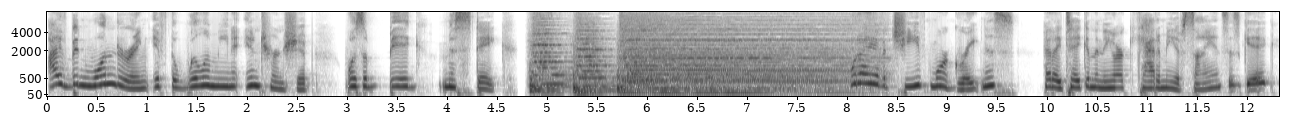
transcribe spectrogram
I've been wondering if the Wilhelmina internship was a big mistake. Would I have achieved more greatness had I taken the New York Academy of Sciences gig?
